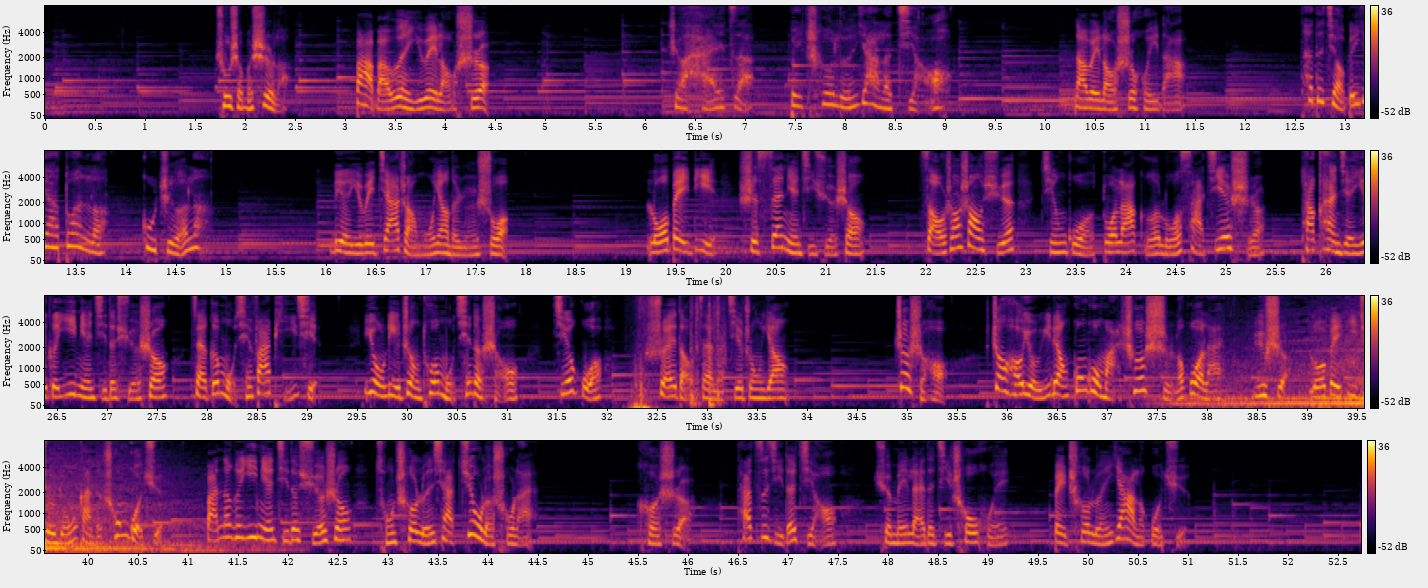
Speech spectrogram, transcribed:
出什么事了？”爸爸问一位老师：“这孩子被车轮压了脚。”那位老师回答：“他的脚被压断了，骨折了。”另一位家长模样的人说：“罗贝蒂是三年级学生，早上上学经过多拉格罗萨街时，他看见一个一年级的学生在跟母亲发脾气，用力挣脱母亲的手，结果……”摔倒在了街中央。这时候，正好有一辆公共马车驶了过来，于是罗贝蒂就勇敢地冲过去，把那个一年级的学生从车轮下救了出来。可是，他自己的脚却没来得及抽回，被车轮压了过去。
